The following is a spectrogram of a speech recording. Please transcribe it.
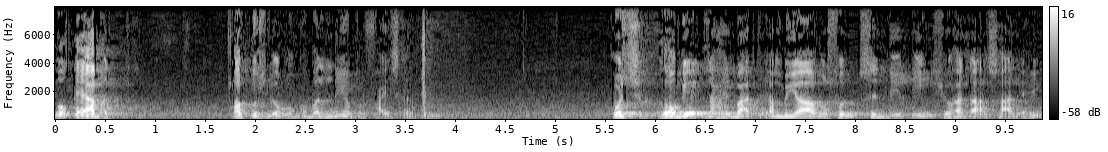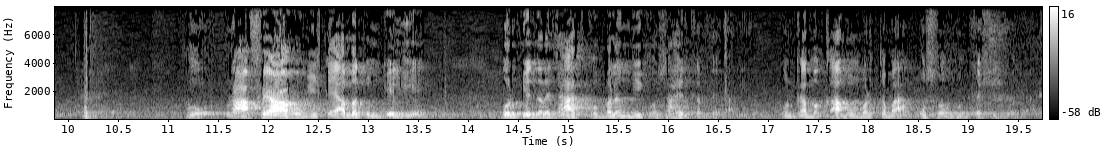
वो कयामत, और कुछ लोगों को बुलंदियों पर फाइज कर देगी। कुछ होंगे, ज़ाहिर बात है अम्बिया रसुल सिद्दीकी शहदा सालही वो राफिया होगी क़यामत उनके लिए। उनके दर्जात को, बुलंदी को ज़ाहिर करने वाली हो। उनका मकाम और मरतबा उस वक्त मुंकशिफ हो जाए।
